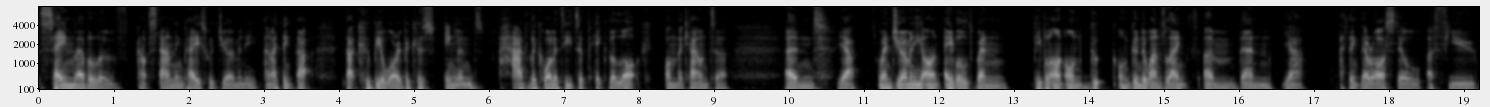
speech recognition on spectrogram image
same level of outstanding pace with Germany, and I think that that could be a worry because England had the quality to pick the lock on the counter. And yeah, when Germany aren't able, when people aren't on on Gundogan's length, um, then yeah, I think there are still a few,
